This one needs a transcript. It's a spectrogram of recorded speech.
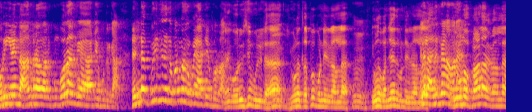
ஒருங்கிணைந்த ஆந்திராவா இருக்கும்போது அங்க ஆட்டையை போட்டிருக்கான். ரெண்டா பிரிஞ்சதுக்கு அப்புறமா அங்க போய் ஆட்டையை போடுறான். எனக்கு ஒரு விஷயம் புரியல. இவ்வளவு தப்பு பண்ணியிருக்கான்ல. இவ்வளவு பஞ்சாயத்து பண்ணியிருக்கான்ல. இல்ல அதுக்கு தான் நான் வரேன். இவ்வளவு ஃப்ராடா இருக்கான்ல.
